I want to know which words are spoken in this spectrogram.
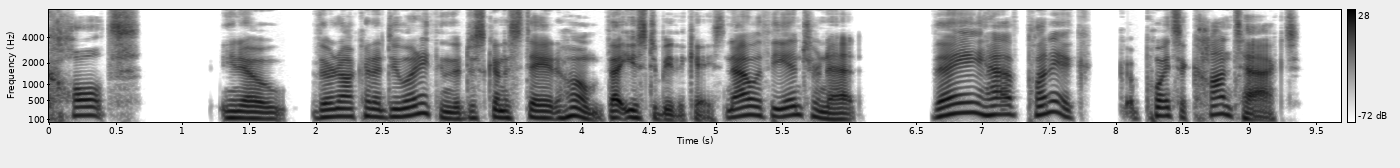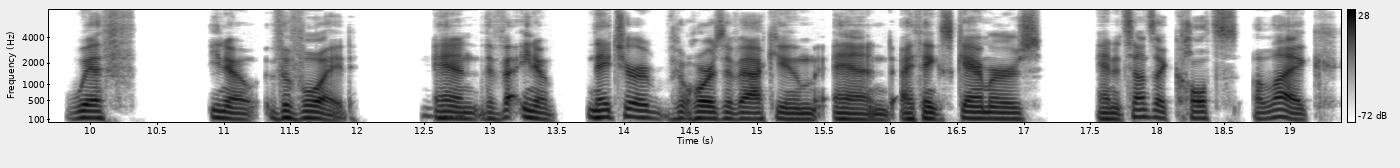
cult. You know, they're not going to do anything. They're just going to stay at home. That used to be the case. Now with the internet, they have plenty of uh, points of contact with, you know, the void mm-hmm. and the, you know, nature abhors a vacuum. And I think scammers and it sounds like cults alike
